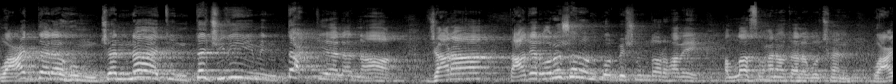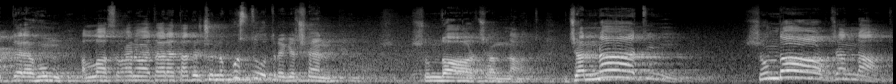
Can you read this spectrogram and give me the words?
ওয়া'আদ্দা লাহুম জান্নাতিন তাজরি যারা তাদের অনুসরণ করবে সুন্দরভাবে, আল্লাহ সুবহানাহু ওয়া তাআলা বলছেন, ওয়া'আদ্দা লাহুম, আল্লাহ সুবহানাহু ওয়া তাদের জন্য প্রস্তুত রেখেছেন, সুন্দর জান্নাত। জান্নাতিন, সুন্দর জান্নাত।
